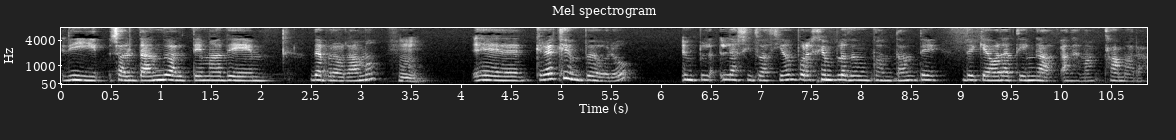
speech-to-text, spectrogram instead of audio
y saltando al tema de, de programas, Hmm. Eh, ¿Crees que empeoró en la situación, por ejemplo, de un cantante de que ahora tenga además cámaras,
